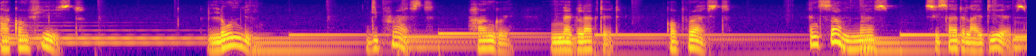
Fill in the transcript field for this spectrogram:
are confused, lonely, depressed, hungry, neglected, oppressed, and some nurse suicidal ideas.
